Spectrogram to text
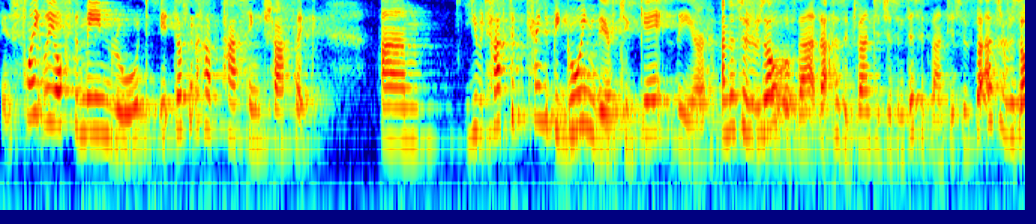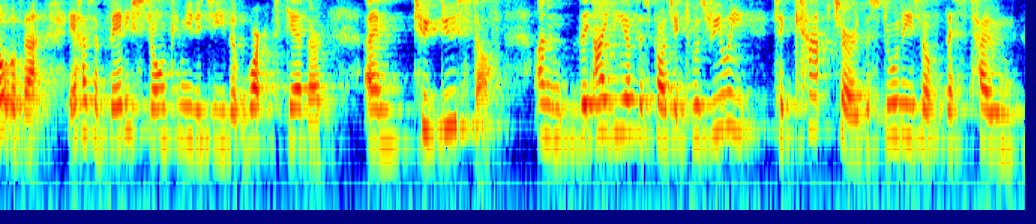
It's slightly off the main road, it doesn't have passing traffic. Um, you would have to kind of be going there to get there. And as a result of that, that has advantages and disadvantages. But as a result of that, it has a very strong community that work together um, to do stuff. And the idea of this project was really to capture the stories of this town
